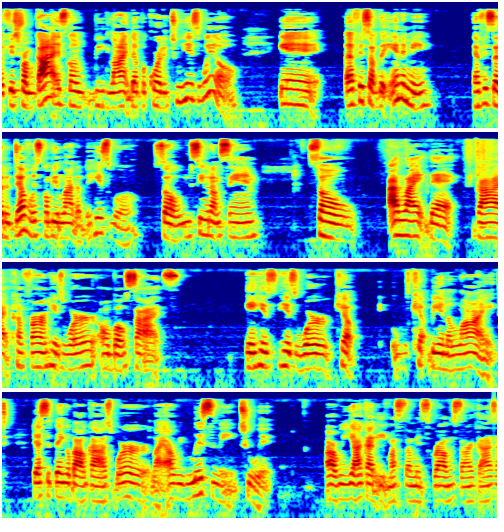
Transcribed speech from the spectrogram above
If it's from God, it's going to be lined up according to his will. And if it's of the enemy, if it's of the devil, it's going to be lined up to his will. So you see what I'm saying? So I like that God confirmed his word on both sides. And his his word kept was kept being aligned. That's the thing about God's word. Like are we listening to it? Are we y'all gotta eat my stomach's growling, sorry guys.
